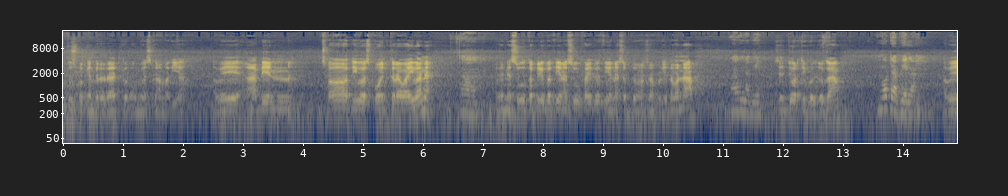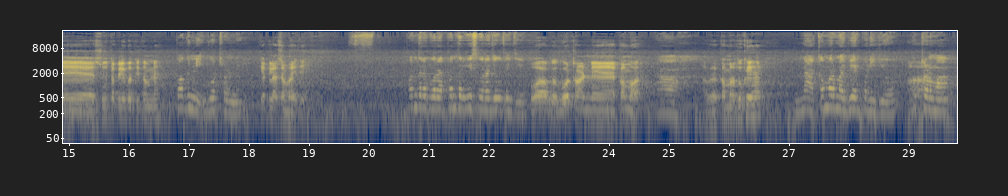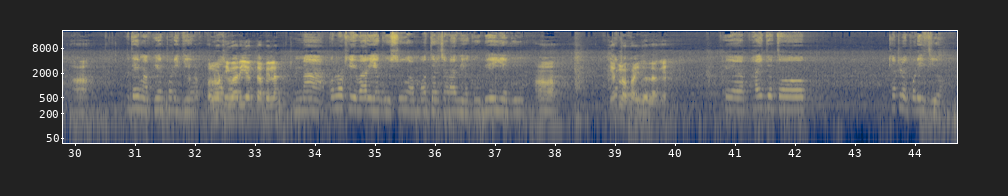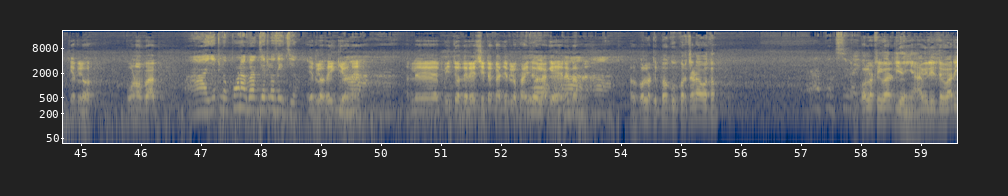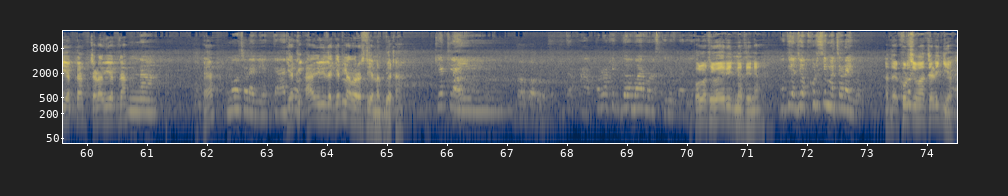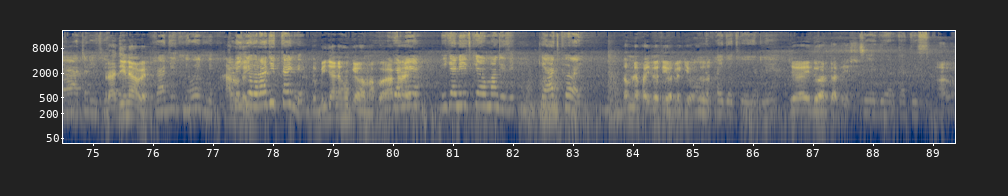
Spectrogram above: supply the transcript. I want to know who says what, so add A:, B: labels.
A: કેન્દ્ર રાજકોટ ઉમેશ કામરિયા. હવે આ બેન છ દિવસ પોઈન્ટ કરાવવા આવ્યા ને? એને શું તકલીફ હતી અને શું ફાયદો હતી એના શબ્દમાં સાંભળીએ. તમારું નામ?
B: ભાવનાબેન
A: છે જોરથી બોલજો. ગામ?
B: મોટા ભેલા.
A: હવે શું તકલીફ હતી તમને?
B: પગની ગોઠણની.
A: કેટલા સમયથી
B: પંદર વર્ષ પંદર વીસ વર્ષ જેવું થઈ ગયું.
A: પગ ગોઠણ ને કમર?
B: હા.
A: હવે કમર દુખે છે
B: ના કમરમાં ફેર પડી ગયો. ગૂંઠણમાં
A: હા.
B: બધાયમાં ફેર પડી ગયો.
A: પલોઠી વારી એકતા પેલા?
B: ના પલોઠી વારી હગું શું આમ મધર ચડાવી હગું બે હગું.
A: હા. કેટલો ફાયદો લાગે?
B: કે ફાયદો તો કેટલો પડી ગયો?
A: કેટલો? પોણો ભાગ?
B: હા એટલો પોણા ભાગ જેટલો થઈ ગયો.
A: એટલો થઈ ગયો ને? એટલે પંચોતેર એસી ટકા જેટલો ફાયદો લાગે હે ને તમને? હવે પલોઠી પગ ઉપર ચડાવો તો. પલોઠી વારી દો અહીંયા. આવી રીતે વારી એકતા? ચડાવી એકતા?
B: ના.
A: હે?
B: નો ચડાવી શકતા
A: કેટલા આવી રીતે કેટલા વર્ષથી નથી બેઠા?
B: કેટલા પલોઠી
A: જ નથી ને?
B: અત્યારે જો ખુરશીમાં ચડાવ્યો.
A: અત્યારે ખુરશીમાં ચડી ગયો? રાજી ને આવે સારું થઈ
B: ગયો તો રાજી જ થાય ને.
A: તો બીજાને શું કહેવા માંગો? આ કરાય
B: બીજાને બીજાને એ જ કહેવા માંગે છે કે આજ કરાય.
A: તમને ફાયદો થયો એટલે
B: અમને ફાયદો થયો એટલે.
A: જય દ્વારકાધીશ.
B: જય દ્વારકાધીશ.
A: હાલો.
